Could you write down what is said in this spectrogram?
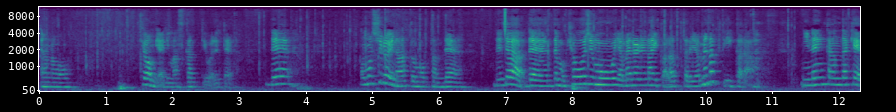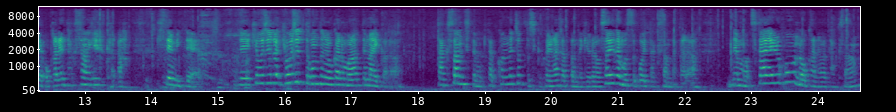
あの興味ありますかって言われて。で面白いなと思ったんででじゃあででも教授も辞められないからって言ったら辞めなくていいから2年間だけお金たくさんあげるから来てみて。で教授だ教授って本当にお金もらってないからたくさんって言ってもこんなちょっとしかくれなかったんだけどそれでもすごいたくさんだから。でも使える方のお金はたくさん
